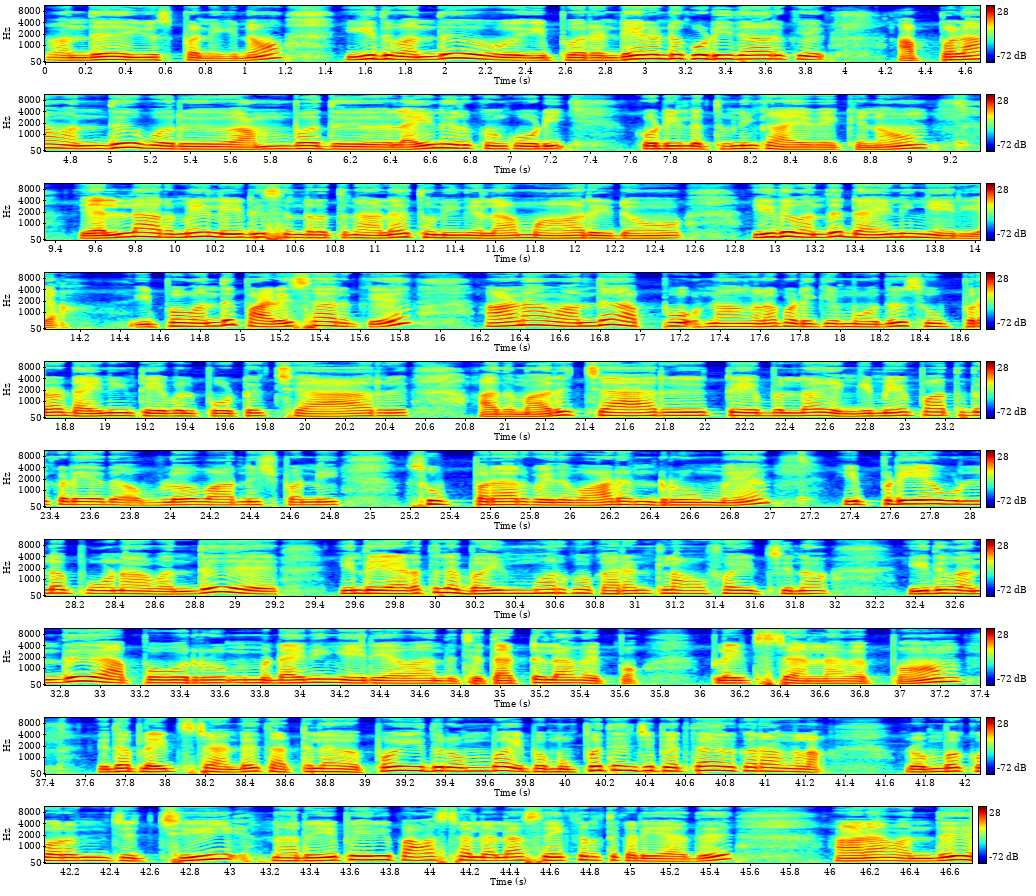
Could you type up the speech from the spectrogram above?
வந்து யூஸ் பண்ணிக்கணும். இது வந்து இப்போ ரெண்டே ரெண்டு கொடி தான் இருக்குது அப்போல்லாம் வந்து ஒரு ஐம்பது லைன் இருக்கும் கொடி. கொடியில் துணி காய வைக்கணும். எல்லாருமே லேடிஸ்ன்றதுனால துணிங்கெல்லாம் மாறிடும். இது வந்து டைனிங் ஏரியா. இப்போ வந்து பழசாக இருக்குது ஆனால் வந்து அப்போது நாங்களாம் படிக்கும் போது சூப்பராக டைனிங் டேபிள் போட்டு சேரு அது மாதிரி சேரு டேபிள்லாம் எங்கேயுமே பார்த்தது கிடையாது. அவ்வளோ வார்னிஷ் பண்ணி சூப்பராக இருக்கும். இது வார்டன் ரூமு. இப்படியே உள்ளே போனால் வந்து இந்த இடத்துல பயமாக இருக்கும். கரண்ட்லாம் ஆஃப் ஆயிடுச்சுன்னா இது வந்து அப்போ ஒரு ரூம் டைனிங் ஏரியாவாக இருந்துச்சு. தட்டுலாம் வைப்போம். பிளேட் ஸ்டாண்ட்லாம் வைப்போம். இதான் பிளேட் ஸ்டாண்டு தட்டில் வைப்போம். இது ரொம்ப இப்போ முப்பத்தஞ்சு பேர் தான் இருக்கிறாங்களாம். ரொம்ப குறைஞ்சிச்சு. நிறைய பேர் இப்போ ஹாஸ்டல்லலாம் சேர்க்கறது கிடையாது. ஆனால் வந்து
